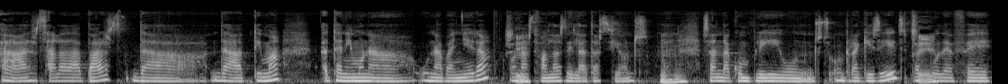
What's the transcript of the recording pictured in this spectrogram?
a sala de parts d'Àptima tenim una, una banyera sí. on es fan les dilatacions. Uh mhm. -huh. S'han de complir uns, uns requisits per sí. poder fer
